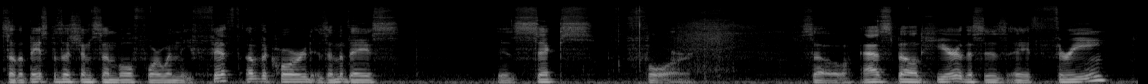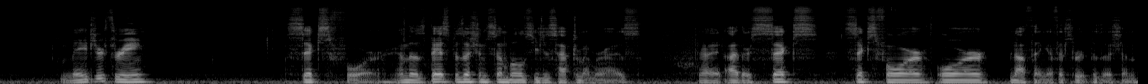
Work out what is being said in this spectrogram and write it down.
So the bass position symbol for when the fifth of the chord is in the bass is 6, 4. So as spelled here, this is a 3, major 3, 6, 4. And those bass position symbols you just have to memorize, right? Either 6, 6, 4, or nothing if it's root position.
